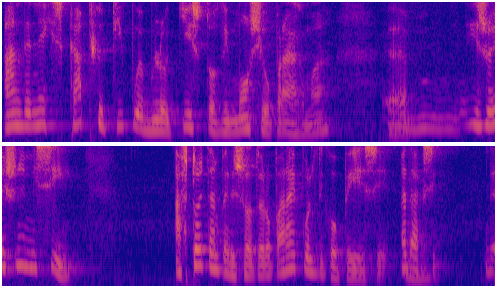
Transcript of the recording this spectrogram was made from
Αν δεν έχεις κάποιο τύπου εμπλοκή στο δημόσιο πράγμα, ε, η ζωή σου είναι μισή. Αυτό ήταν περισσότερο παρά η πολιτικοποίηση. Εντάξει, ε,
